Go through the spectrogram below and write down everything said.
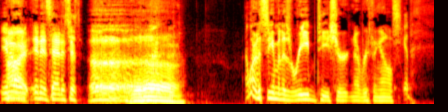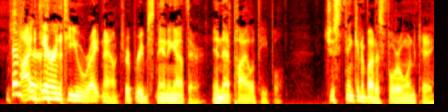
You know, All right. in his head, it's just, Ugh. I wanted to see him in his Reeb t shirt and everything else. I guarantee you right now, Trip Reeves standing out there in that pile of people, just thinking about his 401k.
